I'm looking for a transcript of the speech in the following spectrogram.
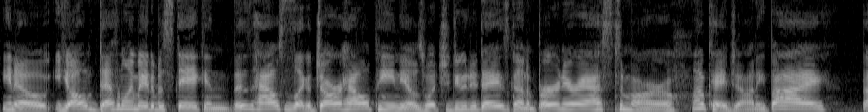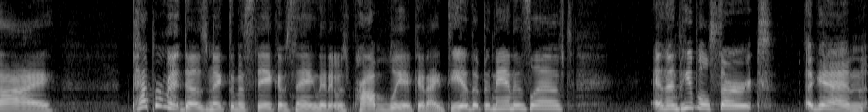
you know, y'all definitely made a mistake. And this house is like a jar of jalapenos. What you do today is to burn your ass tomorrow. Okay, Johnny, bye. Bye. Peppermint does make the mistake of saying that it was probably a good idea that bananas left. And then people start again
